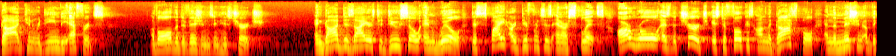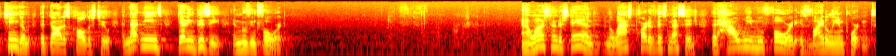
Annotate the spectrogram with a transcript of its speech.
God can redeem the efforts of all the divisions in His church. And God desires to do so and will, despite our differences and our splits. Our role as the church is to focus on the gospel and the mission of the kingdom that God has called us to. And that means getting busy and moving forward. And I want us to understand in the last part of this message that how we move forward is vitally important.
